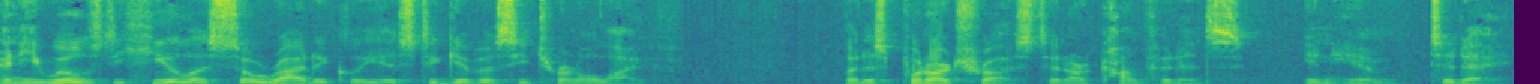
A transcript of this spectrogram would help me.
And He wills to heal us so radically as to give us eternal life. Let us put our trust and our confidence in Him today.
